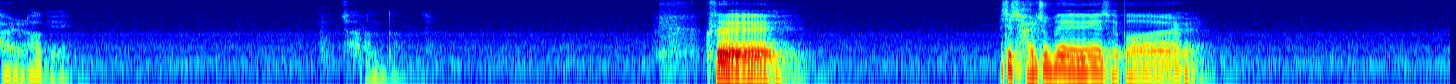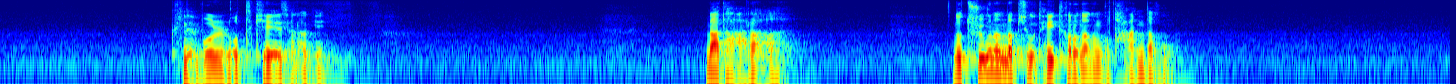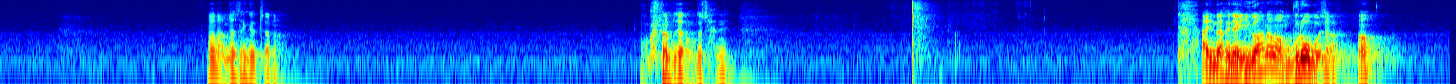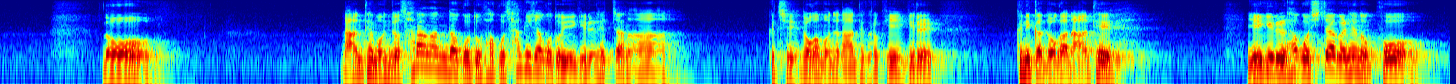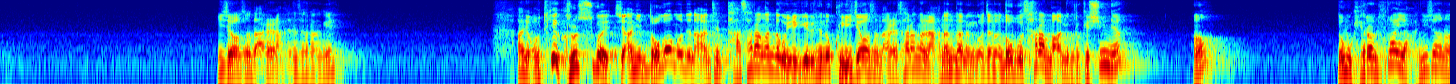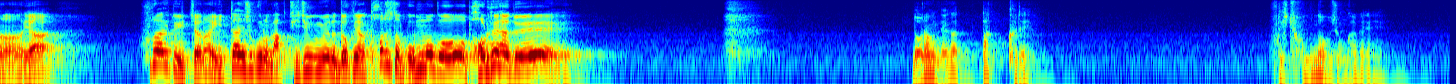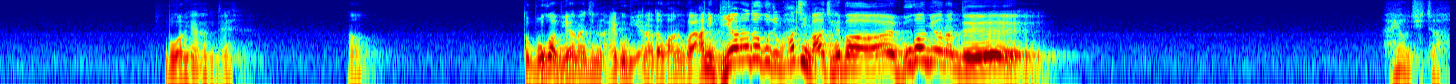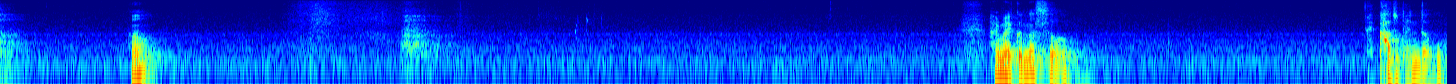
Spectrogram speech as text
잘하게 잘한다. 그래. 이제 잘 좀 해, 제발. 근데 뭘 어떻게 해, 잘하게? 나 다 알아. 너 출근한답시고 데이트하러 나간 거 다 안다고. 너 남자 생겼잖아. 뭐 그 남자랑도 잤니? 아니 나 그냥 이거 하나만 물어보자. 어? 너 나한테 먼저 사랑한다고도 하고 사귀자고도 얘기를 했잖아. 그치? 너가 먼저 나한테 그렇게 얘기를 그러니까 너가 나한테 얘기를 하고 시작을 해놓고 이제 와서 나를 안 사랑해? 아니 어떻게 그럴 수가 있지? 아니 너가 먼저 나한테 다 사랑한다고 얘기를 해놓고 이제 와서 나를 사랑을 안 한다는 거잖아. 너 뭐 사람 마음이 그렇게 쉽냐? 어? 너무 계란 후라이 아니잖아. 야 후라이도 있잖아. 이딴 식으로 막 뒤집으면 너 그냥 터져서 못 먹어. 버려야 돼. 너랑 내가 딱 그래. 우리 존나 어중간해. 뭐가 미안한데? 어? 너 뭐가 미안한지는 알고 미안하다고 하는 거야. 아니 미안하다고 좀 하지 마 제발. 뭐가 미안한데? 헤어지자. 어? 할 말 끝났어. 가도 된다고.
